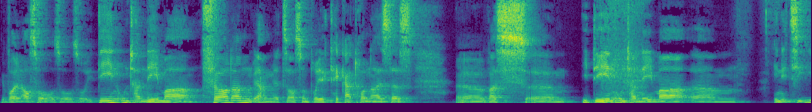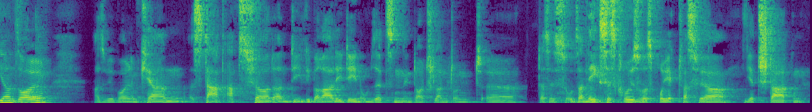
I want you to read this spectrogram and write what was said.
wir wollen auch so, so, so Ideenunternehmer fördern. Wir haben jetzt auch so ein Projekt Hackathon heißt das, äh, was ähm, Ideenunternehmer ähm, initiieren soll. Also wir wollen im Kern Start-ups fördern, die liberale Ideen umsetzen in Deutschland. Und äh, das ist unser nächstes größeres Projekt, was wir jetzt starten.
